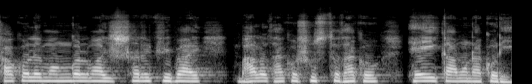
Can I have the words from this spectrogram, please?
সকলে মঙ্গলময় ঈশ্বরের কৃপায় ভালো থাকো, সুস্থ থাকো, এই কামনা করি।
